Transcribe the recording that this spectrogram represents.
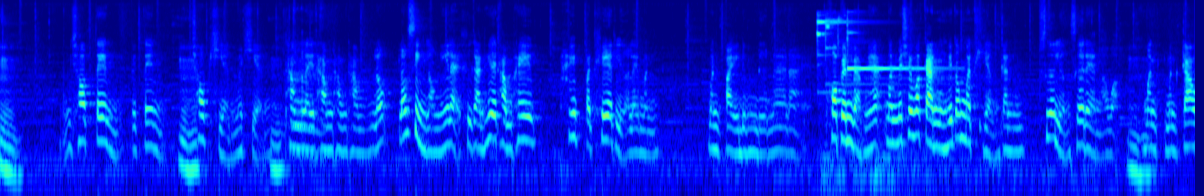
อืมชอบเต้นไปเต้นอืมชอบเขียนมาเขียนอืมทำอะไรทำทำทำแล้วแล้วสิ่งเหล่านี้แหละ คือการที่จะทำให้ให้ประเทศหรืออะไรมันมันไปดำเดินหน้าได้อะพอเป็นแบบเนี้ยมันไม่ใช่ว่าการเมืองที่ต้องมาเถียงกันเสื้อเหลืองเสื้อแดงแล้วอะมันมันก้าว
